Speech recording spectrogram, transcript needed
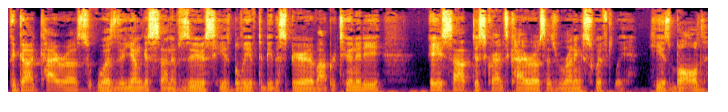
The god Kairos was the youngest son of Zeus. He is believed to be the spirit of opportunity. Aesop describes Kairos as running swiftly. He is bald,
